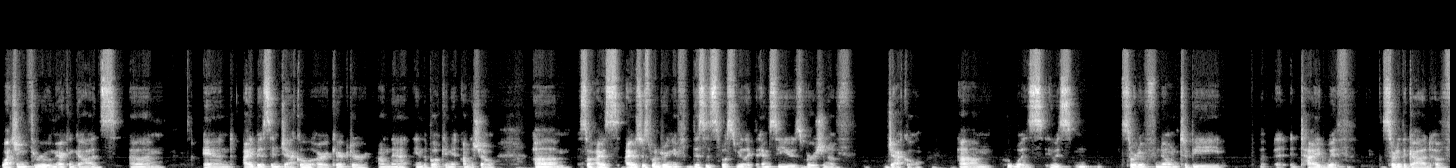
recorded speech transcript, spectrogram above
watching through American Gods. Um, and Ibis and Jacquel are a character on that in the book and on the show. Um, so I was I was just wondering if this is supposed to be like the MCU's version of Jacquel, um, who was who was sort of known to be uh, tied with sort of the god of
